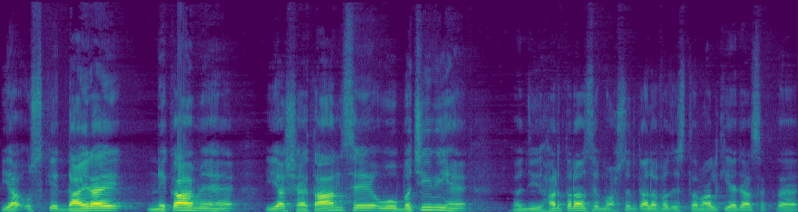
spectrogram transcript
یا اس کے دائرۂ نکاح میں ہے، یا شیطان سے وہ بچی ہوئی ہیں ہاں جی ہر طرح سے محسن کا لفظ استعمال کیا جا سکتا ہے۔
